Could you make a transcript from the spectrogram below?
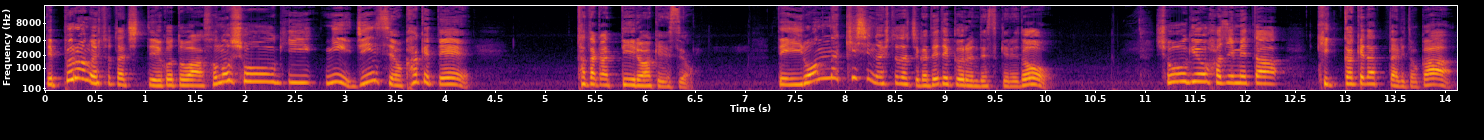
で、プロの人たちっていうことは、その将棋に人生をかけて戦っているわけですよ。で、いろんな騎士の人たちが出てくるんですけれど、将棋を始めたきっかけだったりとか、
